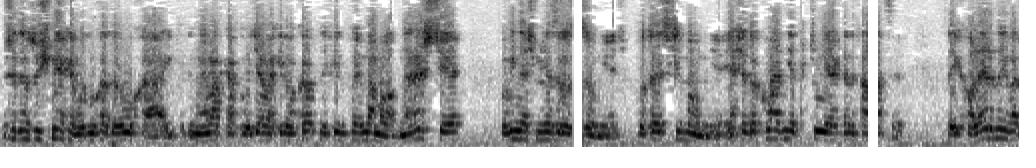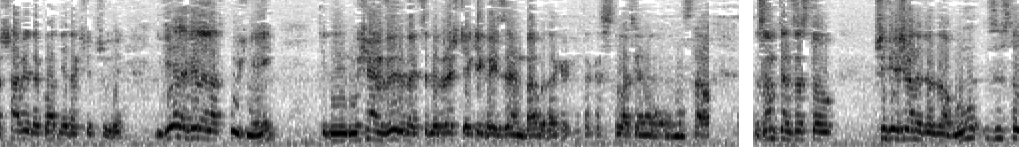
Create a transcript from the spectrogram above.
wyszedłem z uśmiechem od ucha do ucha i kiedy moja matka powiedziała, kiedy okropny film, powiem, mamo, nareszcie powinnaś mnie zrozumieć, bo to jest film o mnie. Ja się dokładnie czuję jak ten facet. tej cholernej Warszawie dokładnie tak się czuję. I wiele, wiele lat później, kiedy musiałem wyrwać sobie wreszcie jakiegoś zęba, bo taka, taka sytuacja nastała, ząb ten został przywieziony do domu i został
